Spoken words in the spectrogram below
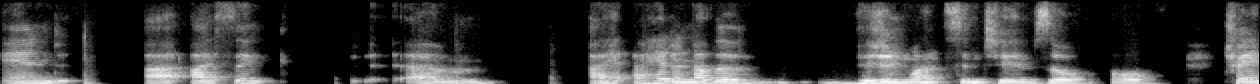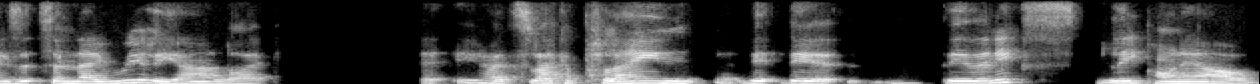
And I, I think um, I, I, had another vision once in terms of, of transits, and they really are like, eh, you know, it's like a plane. They're, they're, they're the next leap on our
